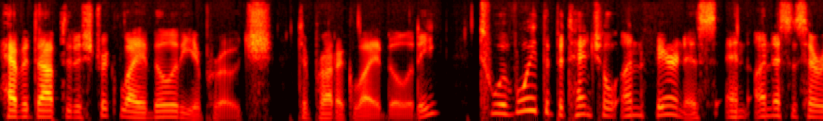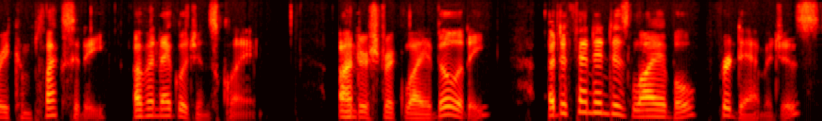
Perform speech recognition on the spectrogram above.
have adopted a strict liability approach to product liability to avoid the potential unfairness and unnecessary complexity of a negligence claim. Under strict liability, A defendant is liable for damages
